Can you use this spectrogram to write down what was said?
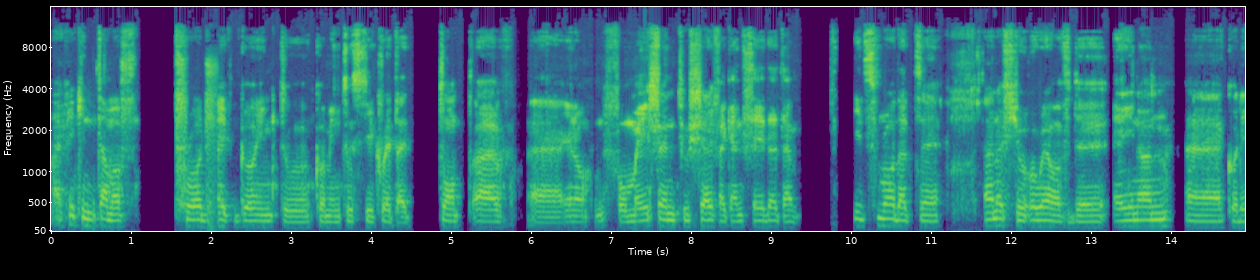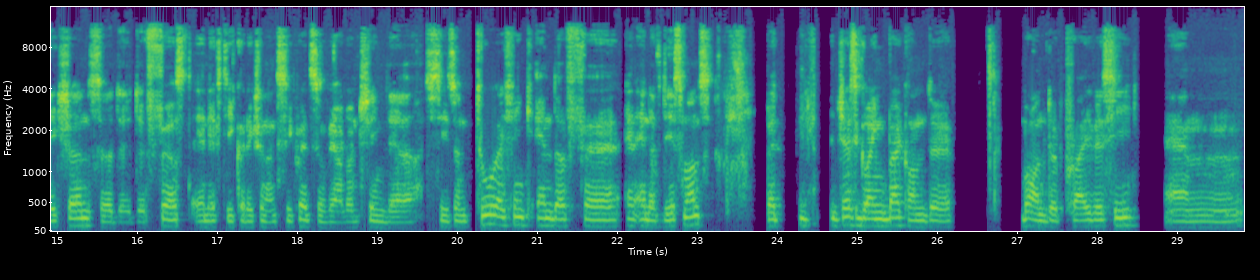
I think in terms of project going to coming to secret, I don't have uh, you know information to share. If I can say that, um, it's more that uh, I don't know if you're aware of the Anon uh, collection, so the, the first NFT collection on Secret. So they are launching their season two, I think, end of uh, end of this month. But just going back on the more on the privacy, and um,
